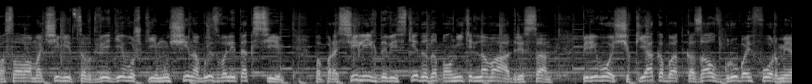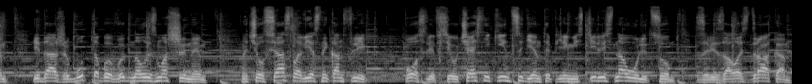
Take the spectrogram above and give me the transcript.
По словам очевидцев, две девушки и мужчина вызвали такси. Попросили их довести до дополнительного адреса. Перевозчик якобы отказал в грубой форме и даже будто бы выгнал из машины. Начался словесный конфликт. После все участники инцидента переместились на улицу. Завязалась драка.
